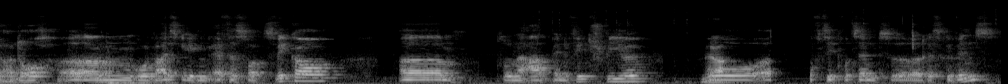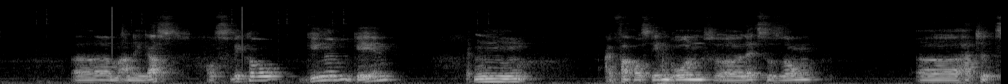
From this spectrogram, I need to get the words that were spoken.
ja, doch. Ähm, Rot-Weiß gegen FSV Zwickau. Ähm, so eine Art Benefitspiel, ja. wo äh, 50% äh, des Gewinns ähm, an den Gast aus Zwickau gingen, gehen. Mhm. Einfach aus dem Grund, äh, letzte Saison äh, hattet,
